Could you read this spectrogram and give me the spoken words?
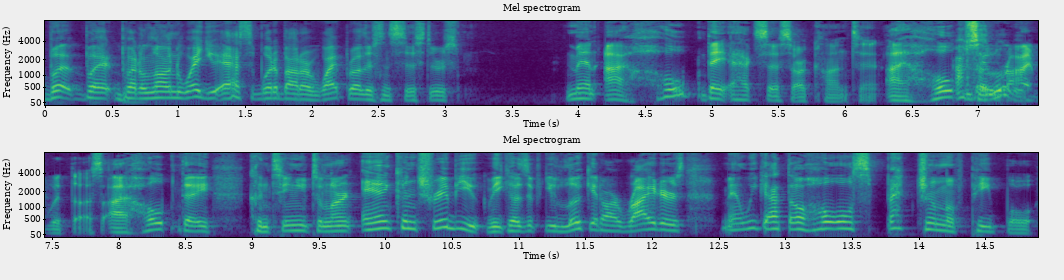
But but but along the way, you asked, what about our white brothers and sisters? man, I hope they access our content. I hope Absolutely. they ride with us. I hope they continue to learn and contribute because if you look at our writers, man, we got the whole spectrum of people.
